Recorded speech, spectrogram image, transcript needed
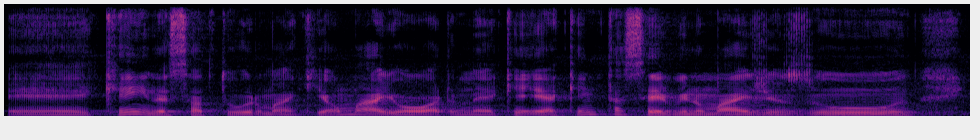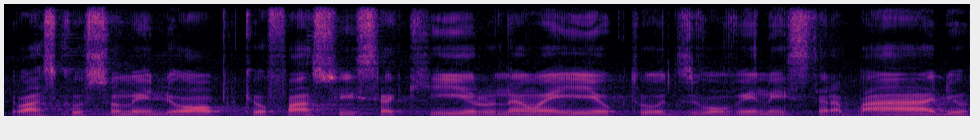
é, quem dessa turma aqui é o maior, né? Quem é quem está servindo mais Jesus? Eu acho que eu sou melhor porque eu faço isso, aquilo. Não é eu que estou desenvolvendo esse trabalho.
